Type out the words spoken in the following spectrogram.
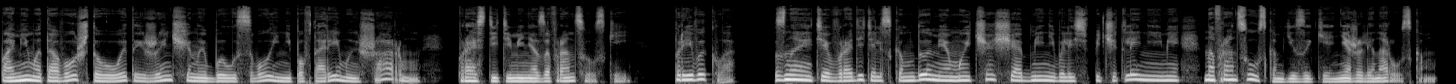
Помимо того, что у этой женщины был свой неповторимый шарм, простите меня за французский, привыкла. Знаете, в родительском доме мы чаще обменивались впечатлениями на французском языке, нежели на русском.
